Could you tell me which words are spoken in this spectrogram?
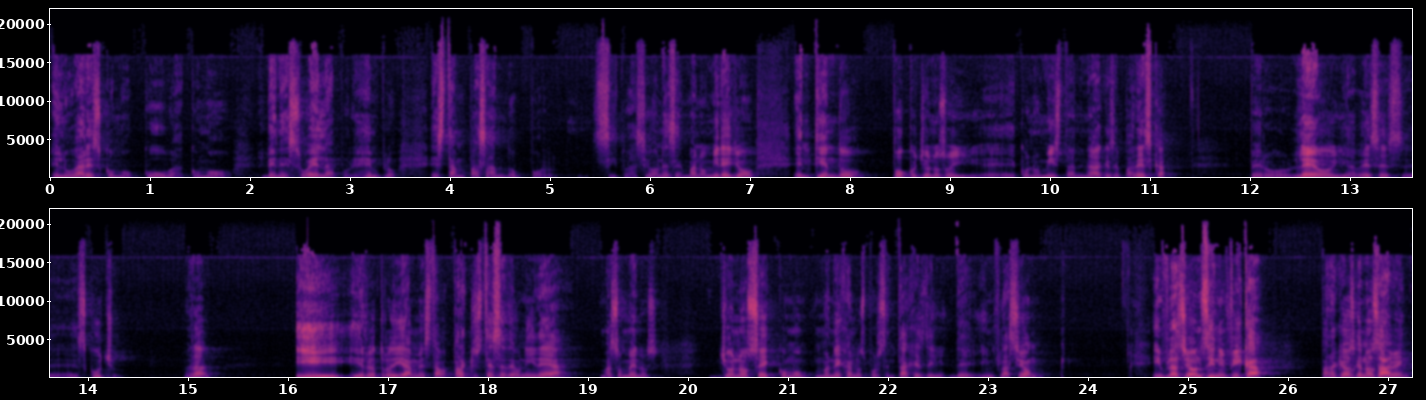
En lugares como Cuba, como Venezuela, por ejemplo, están pasando por situaciones, hermano. Mire, yo entiendo poco, yo no soy eh, economista ni nada que se parezca, pero leo y a veces eh, escucho, ¿verdad? Y, el otro día me estaba, para que usted se dé una idea, más o menos, yo no sé cómo manejan los porcentajes de, inflación. Inflación significa, para aquellos que no saben,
